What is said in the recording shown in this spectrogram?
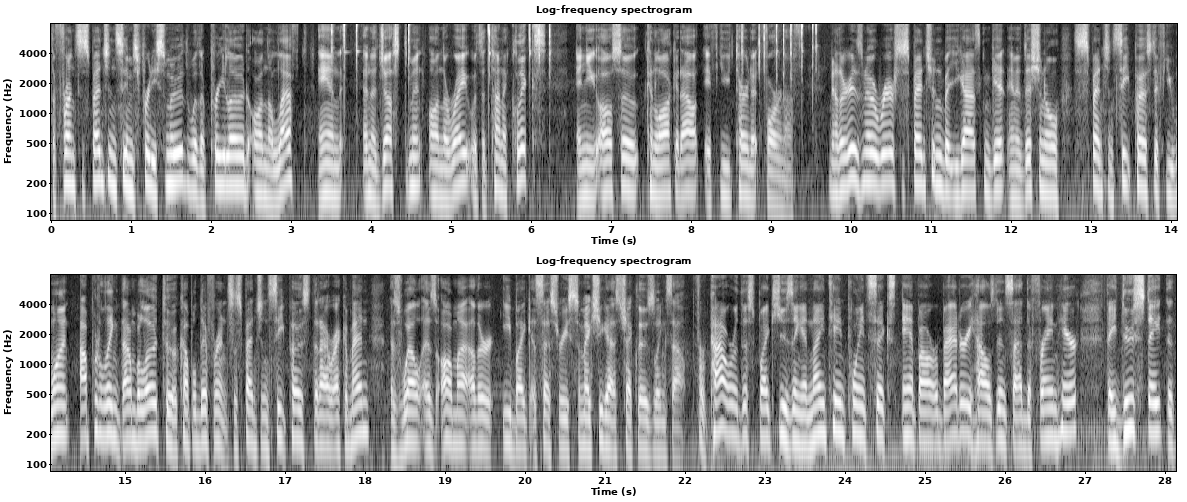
The front suspension seems pretty smooth with a preload on the left and an adjustment on the right with a ton of clicks. And you also can lock it out if you turn it far enough. Now there is no rear suspension, but you guys can get an additional suspension seat post if you want. I'll put a link down below to a couple different suspension seat posts that I recommend, as well as all my other e-bike accessories, so make sure you guys check those links out. For power, this bike's using a 19.6 amp hour battery housed inside the frame here. They do state that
